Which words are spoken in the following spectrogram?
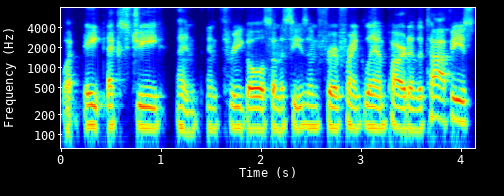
what eight xG and, and three goals on the season for Frank Lampard and the Toffees.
